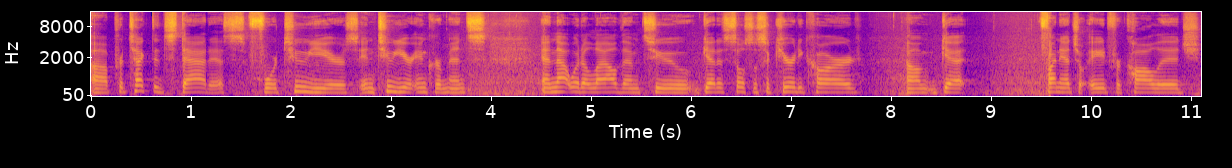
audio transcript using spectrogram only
uh, protected status for two years in two-year increments, and that would allow them to get a social security card, um, get financial aid for college,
